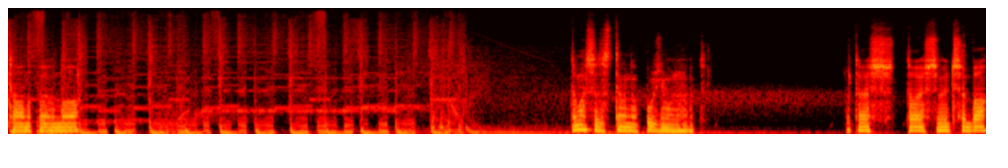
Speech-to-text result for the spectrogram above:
To na pewno... To może zostało na później może nawet. To też, to jeszcze by trzeba.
